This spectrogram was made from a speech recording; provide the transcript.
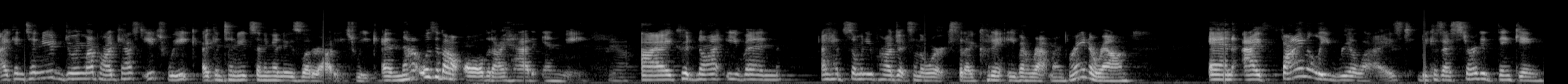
I continued doing my podcast each week. I continued sending a newsletter out each week, and that was about all that I had in me. Yeah. I could not even. I had so many projects in the works that I couldn't even wrap my brain around. And I finally realized because I started thinking,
